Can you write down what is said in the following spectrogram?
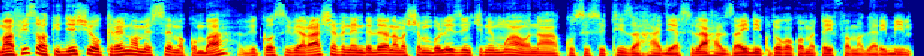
Maafisa wa kijeshi wa Ukraine wamesema kwamba vikosi vya Rasha vinaendelea na mashambulizi nchini mwao na kusisitiza haja ya silaha zaidi kutoka kwa mataifa magharibi.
